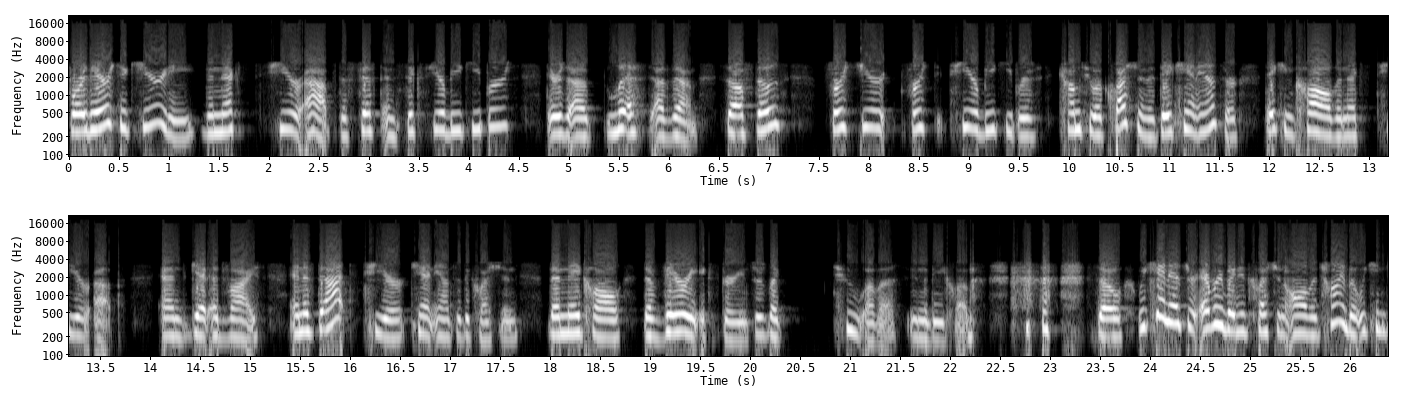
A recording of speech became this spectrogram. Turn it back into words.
for their security, the next tier up, the fifth and sixth year beekeepers, there's a list of them. So if those first year first tier beekeepers come to a question that they can't answer, they can call the next tier up and get advice. And if that tier can't answer the question, then they call the very experienced. There's like two of us in the bee club. so we can't answer everybody's question all the time, but we can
